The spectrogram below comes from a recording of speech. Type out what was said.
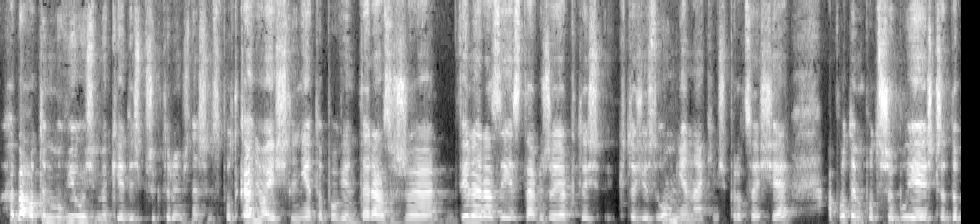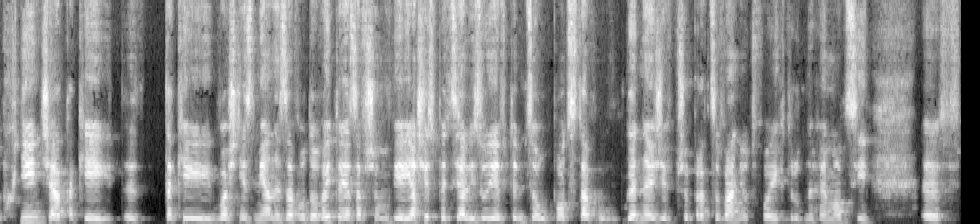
chyba o tym mówiłyśmy kiedyś przy którymś naszym spotkaniu, a jeśli nie, to powiem teraz, że wiele razy jest tak, że jak ktoś, ktoś jest u mnie na jakimś procesie, a potem potrzebuje jeszcze dopchnięcia takiej y, takiej właśnie zmiany zawodowej, to ja zawsze mówię, ja się specjalizuję w tym, co u podstaw, w genezie, w przepracowaniu Twoich trudnych emocji, w,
